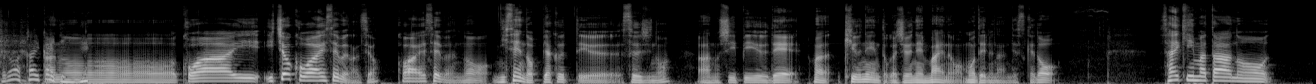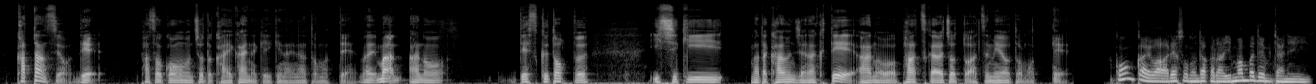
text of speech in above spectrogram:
それは買い替あえていいね。のー、Core i、一応 Core i7 なんですよ。Core i7 の2600っていう数字のあの CPU で、まあ9年とか10年前のモデルなんですけど、最近またあの、買ったんですよ。で、パソコンをちょっと買い替えなきゃいけないなと思って。まあ、まあ、あの、デスクトップ一式また買うんじゃなくて、あの、パーツからちょっと集めようと思って。今回はあれ、その、だから今までみたいに、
